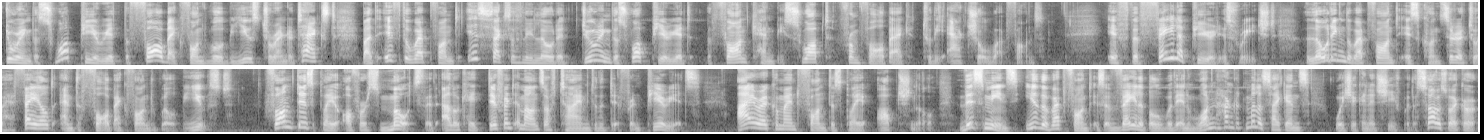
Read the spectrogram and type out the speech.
During the swap period, the fallback font will be used to render text, but if the web font is successfully loaded during the swap period, the font can be swapped from fallback to the actual web font. If the failure period is reached, loading the web font is considered to have failed and the fallback font will be used. Font display offers modes that allocate different amounts of time to the different periods. I recommend font display optional. This means either the web font is available within 100 milliseconds, which you can achieve with a service worker,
